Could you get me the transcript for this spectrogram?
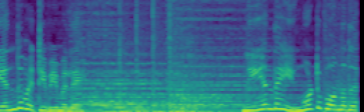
എന്തു പറ്റി വിമലെ? നീ എന്താ ഇങ്ങോട്ട് പോന്നത്?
